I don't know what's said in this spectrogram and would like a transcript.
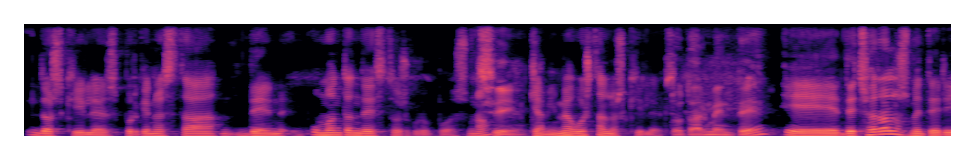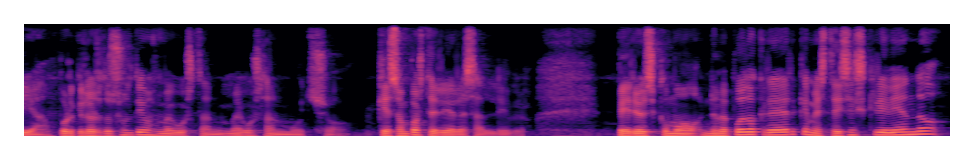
Los Killers? ¿Por qué no está de, un montón de estos grupos? ¿no? Sí. Que a mí me gustan los Killers. Totalmente. Eh, de hecho, ahora los metería, porque los dos últimos me gustan, me gustan mucho, que son posteriores al libro. Pero es como, no me puedo creer que me estéis escribiendo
